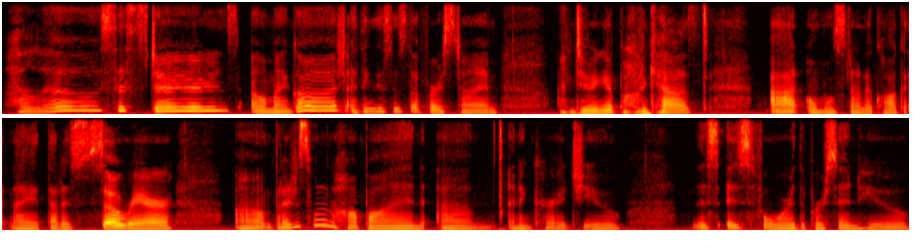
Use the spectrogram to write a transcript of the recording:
Hello, sisters. Oh my gosh, I think this is the first time I'm doing a podcast at almost nine o'clock at night. That is so rare. Um, but I just wanted to hop on um, and encourage you. This is for the person who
